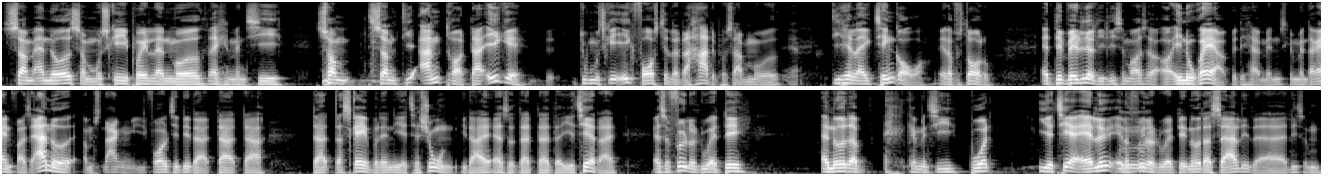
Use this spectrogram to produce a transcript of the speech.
som er noget, som måske på en eller anden måde, hvad kan man sige, som, som de andre, der ikke, du måske ikke forestiller dig, har det på samme måde, Ja. de heller ikke tænker over, eller forstår du? At det vælger de ligesom også at, at ignorere ved det her menneske, men der rent faktisk er noget om snakken i forhold til det, der, der, der, der, der skaber den irritation i dig, altså der, der, der irriterer dig. Altså føler du, at det er noget, der, kan man sige, burde irritere alle, eller Mm. føler du, at det er noget, der er særligt er ligesom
